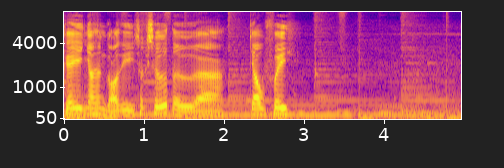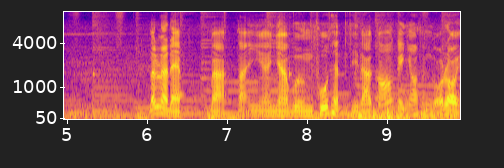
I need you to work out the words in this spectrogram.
Cây nho thân gỗ thì xuất xứ từ à, châu Phi. Rất là đẹp. Và tại à, nhà vườn Phú Thịnh thì đã có cây nho thân gỗ rồi.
